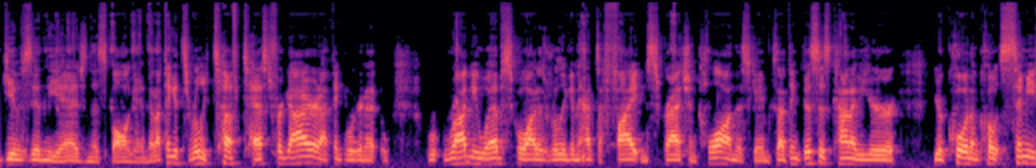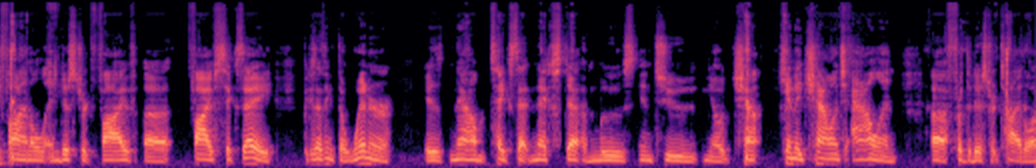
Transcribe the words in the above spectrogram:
gives them the edge in this ball game. But I think it's a really tough test for Guyer, and I think we're going to Rodney Webb squad is really going to have to fight and scratch and claw in this game because I think this is kind of your your quote unquote semifinal in District Five uh, Five Six A because I think the winner is now takes that next step and moves into you know cha- can they challenge Allen uh, for the district title?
